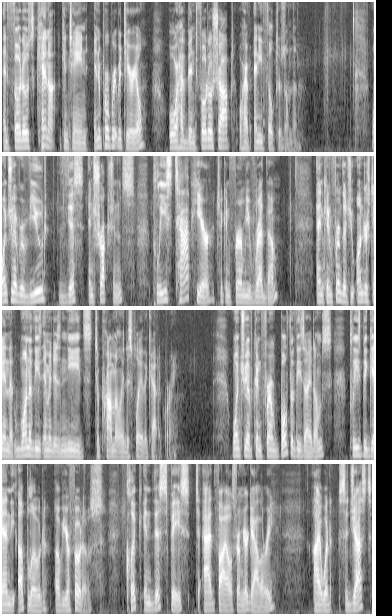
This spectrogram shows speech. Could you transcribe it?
And photos cannot contain inappropriate material or have been photoshopped or have any filters on them. Once you have reviewed this instructions, please tap here to confirm you've read them and confirm that you understand that one of these images needs to prominently display the category. Once you have confirmed both of these items, please begin the upload of your photos. Click in this space to add files from your gallery. I would suggest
